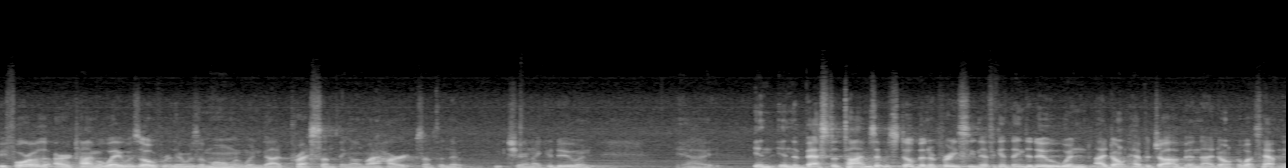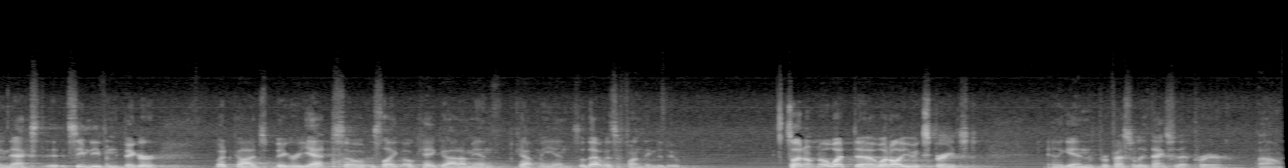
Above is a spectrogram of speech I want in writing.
before our time away was over, there was a moment when God pressed something on my heart, something that Sharon and I could do. And in, in the best of times, it would still been a pretty significant thing to do. When I don't have a job and I don't know what's happening next, it seemed even bigger. But God's bigger yet. So it was like, okay, God, I'm in. Count me in. So that was a fun thing to do. So I don't know what, uh, what all you've experienced. And again, Professor Lee, thanks for that prayer. Wow.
